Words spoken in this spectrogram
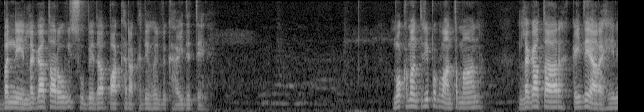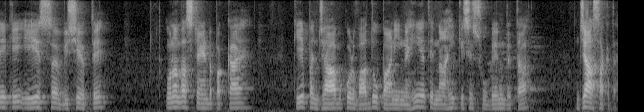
ਬੰਨੇ ਲਗਾਤਾਰ ਉਹ ਵੀ ਸੂਬੇ ਦਾ ਪੱਖ ਰੱਖਦੇ ਹੋਏ ਵਿਖਾਈ ਦਿੱਤੇ ਨੇ। ਮੁੱਖ ਮੰਤਰੀ ਭਗਵੰਤ ਮਾਨ ਲਗਾਤਾਰ ਕਹਿੰਦੇ ਆ ਰਹੇ ਨੇ ਕਿ ਇਸ ਵਿਸ਼ੇ ਉੱਤੇ ਉਹਨਾਂ ਦਾ ਸਟੈਂਡ ਪੱਕਾ ਹੈ ਕਿ ਪੰਜਾਬ ਕੋਲ ਵਾਧੂ ਪਾਣੀ ਨਹੀਂ ਹੈ ਤੇ ਨਾ ਹੀ ਕਿਸੇ ਸੂਬੇ ਨੂੰ ਦਿੱਤਾ ਜਾ ਸਕਦਾ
